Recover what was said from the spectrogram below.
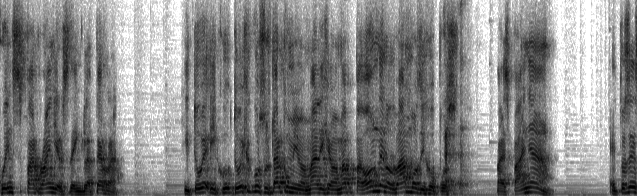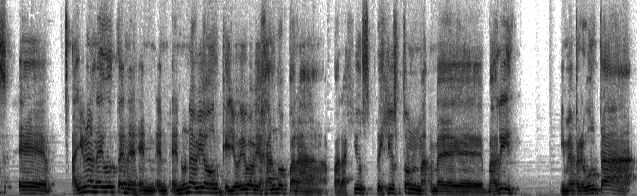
Queen's Park Rangers de Inglaterra. Y tuve, y tuve que consultar con mi mamá. Le dije, mamá, ¿para dónde nos vamos? Dijo, pues, para España. Entonces, eh, hay una anécdota en, un avión que yo iba viajando para, para Houston, de Houston, Madrid, y me pregunta,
